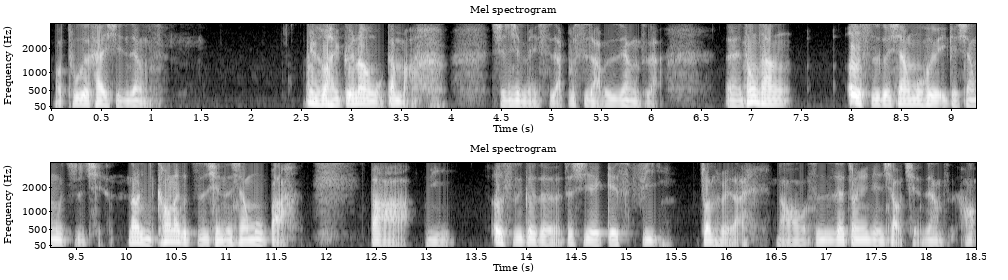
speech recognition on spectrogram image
哦，图个开心这样子。你说海哥，那我干嘛？闲闲没事啊？不是啦，不是这样子啦。呃，通常二十个项目会有一个项目值钱，那你靠那个值钱的项目把把你二十个的这些 gas fee 赚回来，然后甚至再赚一点小钱这样子。好，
